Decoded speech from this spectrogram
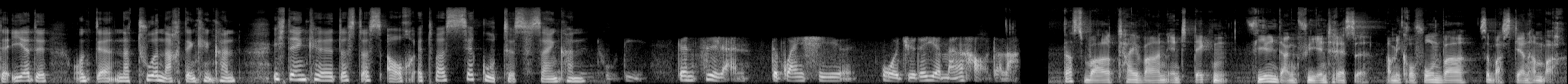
der Erde und der Natur nachdenken kann. Ich denke, dass das auch etwas sehr Gutes sein kann. 的关系，我觉得也蛮好的啦。Das war Taiwan entdecken. Vielen Dank für Ihr Interesse. Am Mikrofon war Sebastian Hambach.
